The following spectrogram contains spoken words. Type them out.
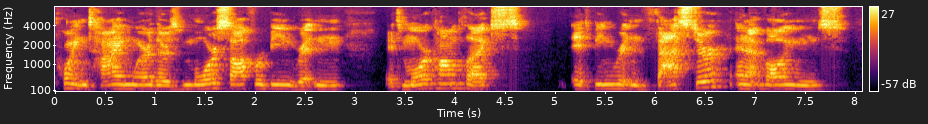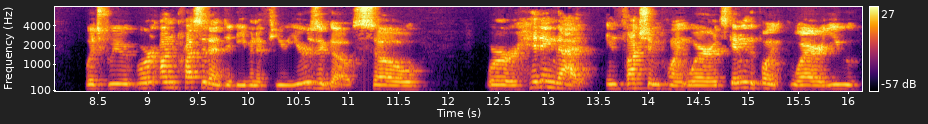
point in time where there's more software being written, it's more complex, it's being written faster and at volumes which we were unprecedented even a few years ago. So we're hitting that inflection point where it's getting to the point where you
